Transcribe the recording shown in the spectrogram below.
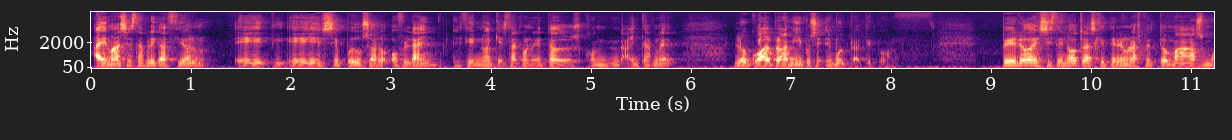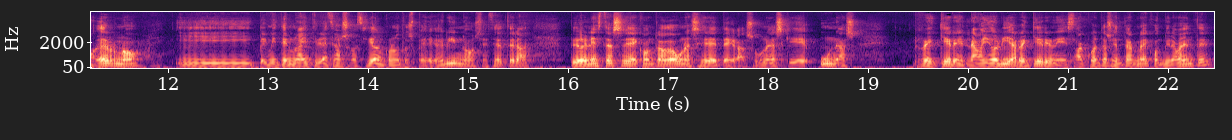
Además, esta aplicación eh, eh, se puede usar offline, es decir, no hay que estar conectados con, a internet, lo cual para mí pues, es muy práctico. Pero existen otras que tienen un aspecto más moderno y permiten una interacción social con otros peregrinos, etc. Pero en estas he encontrado una serie de pegas. Una es que unas requieren, la mayoría requieren estar conectados a internet continuamente,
